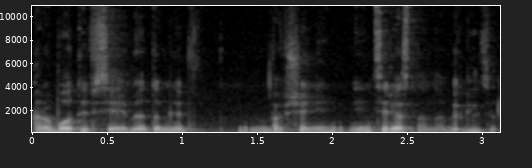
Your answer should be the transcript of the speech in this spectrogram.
работы в Сейме, это мне вообще не интересно она выглядит.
